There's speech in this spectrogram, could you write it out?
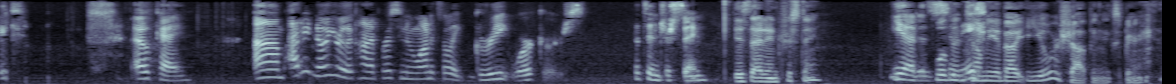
okay. Um, I didn't know you were the kind of person who wanted to like greet workers. That's interesting. Is that interesting? Yeah, it is. Well, then me. tell me about your shopping experience.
